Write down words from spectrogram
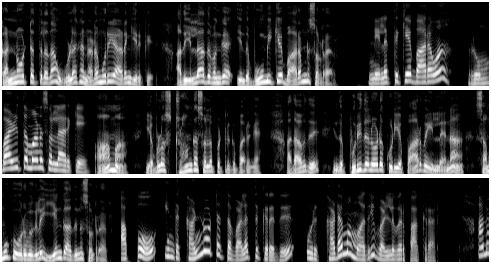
கண்ணோட்டத்துல தான் உலக நடைமுறையே அடங்கியிருக்கு. அது இல்லாதவங்க இந்த பூமிக்கே பாரம்னு சொல்றார். நிலத்துக்கே பாரவா ரொம்ப அழுத்தமான சொல்லா இருக்கே. ஆமா எவ்வளோ ஸ்ட்ராங்கா சொல்லப்பட்டிருக்கு பாருங்க. அதாவது இந்த புரிதலோட கூடிய பார்வை இல்லைன்னா சமூக உறவுகளே இயங்காதுன்னு சொல்றார். அப்போ இந்த கண்ணோட்டத்தை வளர்த்துக்கிறது ஒரு கடமை மாதிரி வள்ளுவர் பார்க்கறார் ஆனா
